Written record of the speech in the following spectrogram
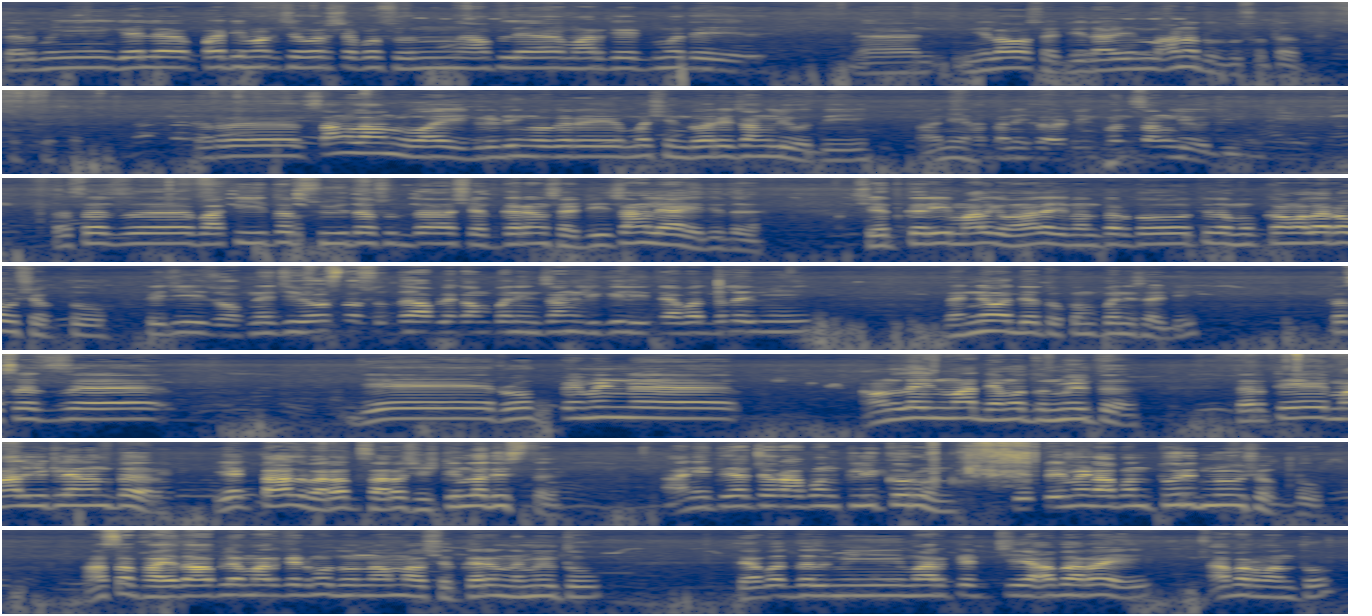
तर मी गेल्या पाठीमागच्या वर्षापासून आपल्या मार्केटमध्ये निलावासाठी डाळिंब आणत होतो सतत. तर चांगला अनुभव आहे. ग्रेडिंग वगैरे मशीनद्वारे चांगली होती आणि हाताने शॉर्टिंग पण चांगली होती. तसंच बाकी इतर सुविधा सुद्धा शेतकऱ्यांसाठी चांगल्या आहेत तिथं शेतकरी माल घेऊन आल्याच्यानंतर तो तिथं मुक्कामाला राहू शकतो. त्याची झोपण्याची व्यवस्था सुद्धा आपल्या कंपनीने चांगली केली. त्याबद्दल मी धन्यवाद देतो कंपनीसाठी. तसंच जे रोख पेमेंट ऑनलाईन माध्यमातून मिळतं तर ते माल विकल्यानंतर एक तासभरात सारं सिस्टीमला दिसतं. आणि त्याच्यावर आपण क्लिक करून ते पेमेंट आपण त्वरित मिळू शकतो. असा फायदा आपल्या मार्केटमधून आम्हाला शेतकऱ्यांना मिळतो. त्याबद्दल मी मार्केटचे आभार आहे आभार मानतो.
